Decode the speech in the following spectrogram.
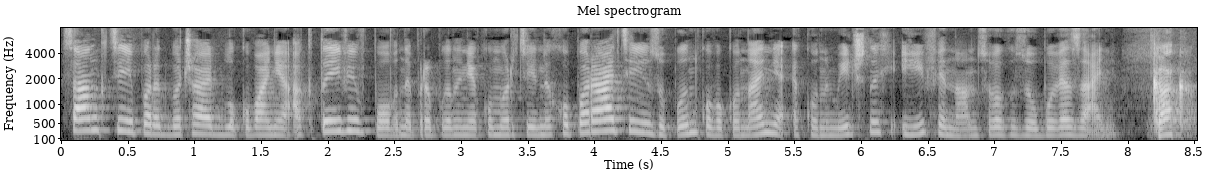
Санкції передбачають блокування активів, повне припинення комерційних операцій, зупинку виконання економічних і фінансових зобов'язань. Как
